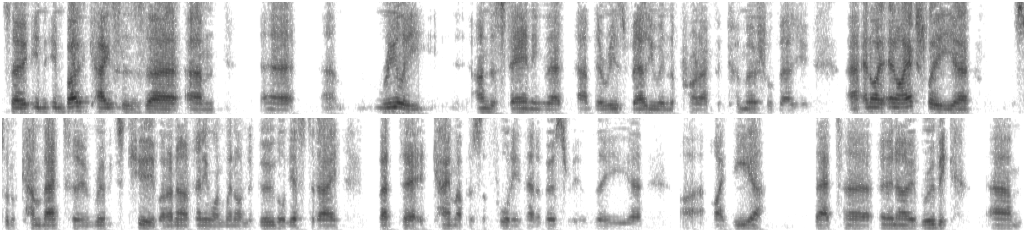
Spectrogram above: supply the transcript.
so in, in both cases, uh, um, uh, um, really understanding that uh, there is value in the product, the commercial value. Uh, and, I, and I actually uh, sort of come back to Rubik's Cube. I don't know if anyone went on to Google yesterday, but uh, it came up as the 40th anniversary of the idea that Erno Rubik um,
